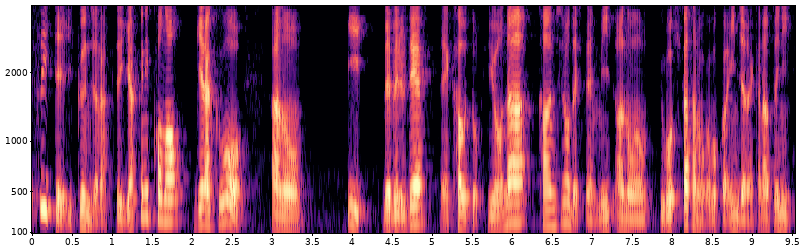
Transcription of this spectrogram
ついていくんじゃなくて逆にこの下落をあのいいレベルで買うというような感じのですねあの動き方の方が僕はいいんじゃないかなというふうに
